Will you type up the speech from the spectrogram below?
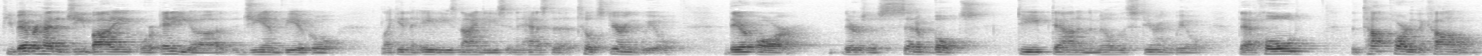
if you've ever had a G-body or any uh, GM vehicle, like in the 80s, 90s, and it has the tilt steering wheel, there are, there's a set of bolts deep down in the middle of the steering wheel that hold the top part of the column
